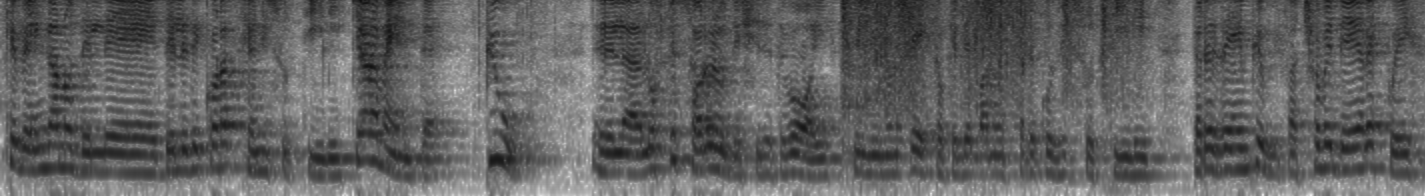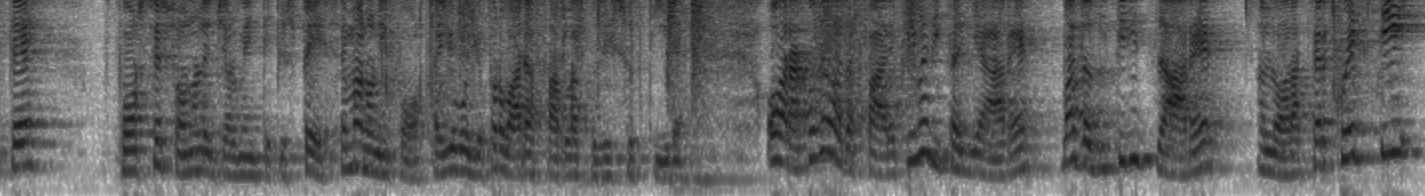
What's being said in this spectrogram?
che vengano delle, delle decorazioni sottili. Chiaramente più eh, lo spessore lo decidete voi quindi non è detto che debbano essere così sottili. Per esempio vi faccio vedere queste forse sono leggermente più spesse ma non importa io voglio provare a farla così sottile. Ora cosa vado a fare? Prima di tagliare vado ad utilizzare allora per questi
